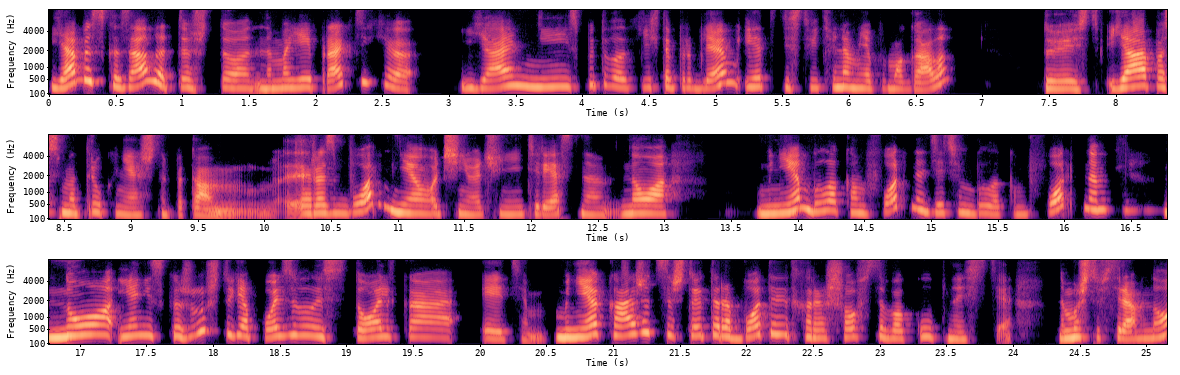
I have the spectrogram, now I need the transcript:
Я бы сказала то, что на моей практике я не испытывала каких-то проблем, и это действительно мне помогало. То есть я посмотрю, конечно, потом э, разбор, мне очень-очень интересно, но мне было комфортно, детям было комфортно, но я не скажу, что я пользовалась только этим. Мне кажется, что это работает хорошо в совокупности, потому что все равно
